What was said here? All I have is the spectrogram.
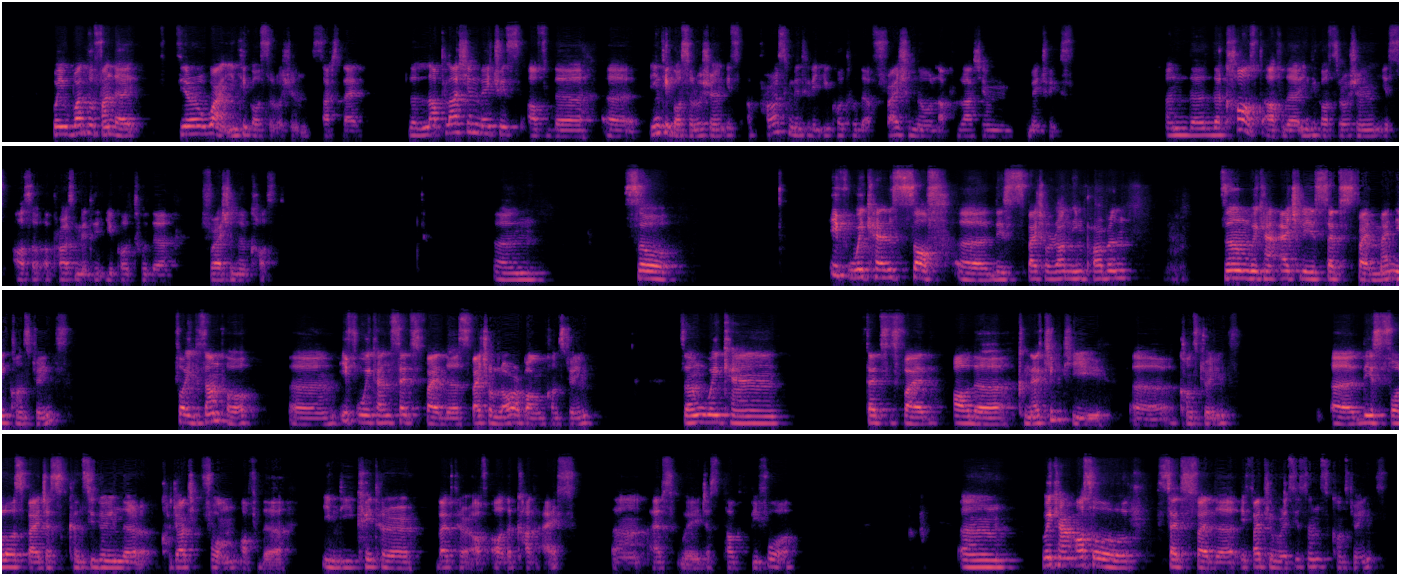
we want to find a zero one integral solution such that the Laplacian matrix of the uh, integral solution is approximately equal to the fractional Laplacian matrix. And the, the cost of the integral solution is also approximately equal to the fractional cost. Um, so if we can solve uh, this spectral rounding problem, then we can actually satisfy many constraints. For example, uh, if we can satisfy the spectral lower bound constraint, then we can satisfy all the connectivity uh, constraints. Uh, this follows by just considering the quadratic form of the indicator vector of all the cut s, uh, as we just talked before. Um, we can also satisfy the effective resistance constraints.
